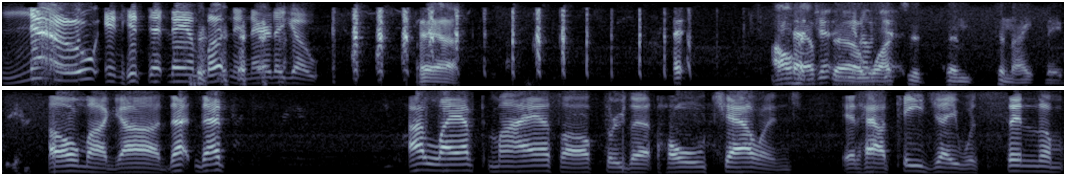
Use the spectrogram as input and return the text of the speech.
no," and hit that damn button, and there they go. yeah. I'll have Jen- to you know, watch it t- tonight, maybe. Oh my God, that that I laughed my ass off through that whole challenge at how TJ was sending them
